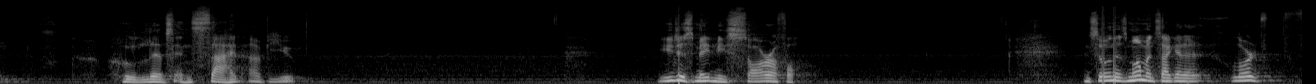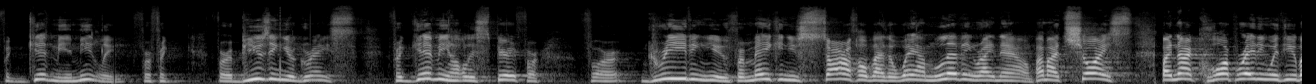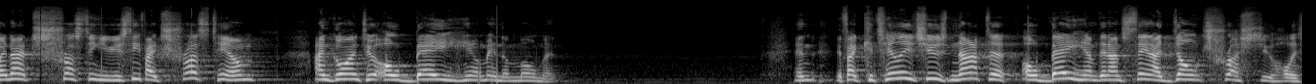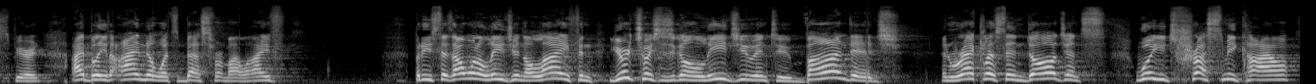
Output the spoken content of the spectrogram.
who lives inside of you. You just made me sorrowful. And so in those moments, I got to, Lord, forgive me immediately for, for, for abusing your grace. Forgive me, Holy Spirit, for, for grieving you, for making you sorrowful by the way I'm living right now, by my choice, by not cooperating with you, by not trusting you. You see, if I trust Him, I'm going to obey Him in the moment. And if I continually choose not to obey Him, then I'm saying, I don't trust you, Holy Spirit. I believe I know what's best for my life. But He says, I want to lead you into life, and your choices are going to lead you into bondage and reckless indulgence. Will you trust me, Kyle?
